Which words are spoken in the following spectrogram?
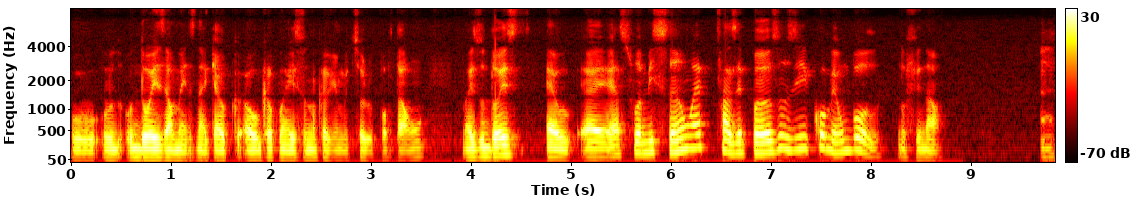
o 2 ao menos, né? Que é o, é o, que eu conheço, eu nunca vi muito sobre o Portal 1. Mas o 2 é, é, a sua missão é fazer puzzles e comer um bolo no final. É.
